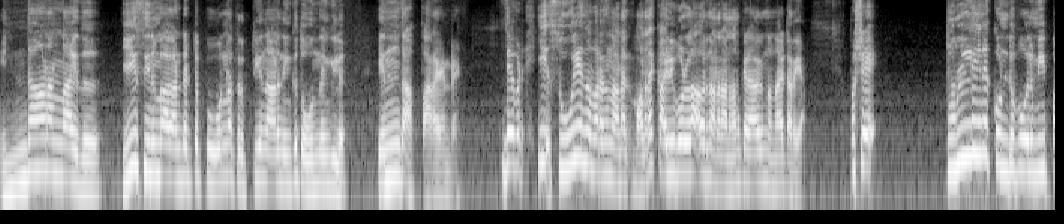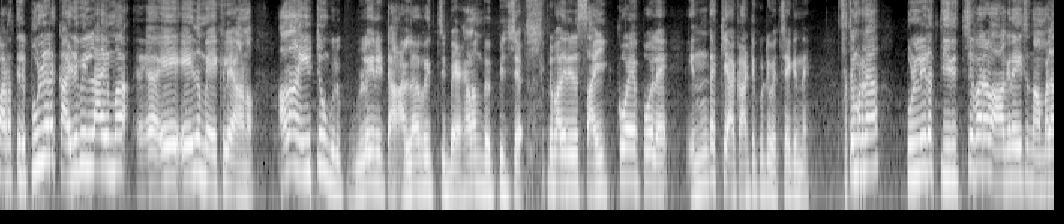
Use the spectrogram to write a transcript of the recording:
എന്താണെന്നാ ഇത്? ഈ സിനിമ കണ്ടിട്ട് പൂർണ തൃപ്തി എന്നാണ് നിങ്ങൾക്ക് തോന്നുന്നെങ്കിൽ എന്താ പറയണ്ടേ? ഇതെവിടെ ഈ സൂര്യ എന്ന് പറയുന്ന നടൻ വളരെ കഴിവുള്ള ഒരു നടനാണ്. നമുക്ക് എല്ലാവർക്കും നന്നായിട്ട് അറിയാം. പക്ഷേ പുള്ളിനെ കൊണ്ടുപോലും ഈ പടത്തിൽ പുള്ളിയുടെ കഴിവില്ലായ്മ ഏത് മേഖലയാണോ അതാണ് ഏറ്റവും കൂടുതൽ പുള്ളിനിട്ട് അലറിച്ച് ബഹളം വെപ്പിച്ച് ഒരുമാതിരി ഒരു സൈക്കോയെ പോലെ എന്തൊക്കെയാ കാട്ടിക്കുട്ടി വെച്ചേക്കുന്നത് സത്യം പറഞ്ഞാൽ പുള്ളിയുടെ തിരിച്ചു വരവ് ആഗ്രഹിച്ച് നമ്മളെ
